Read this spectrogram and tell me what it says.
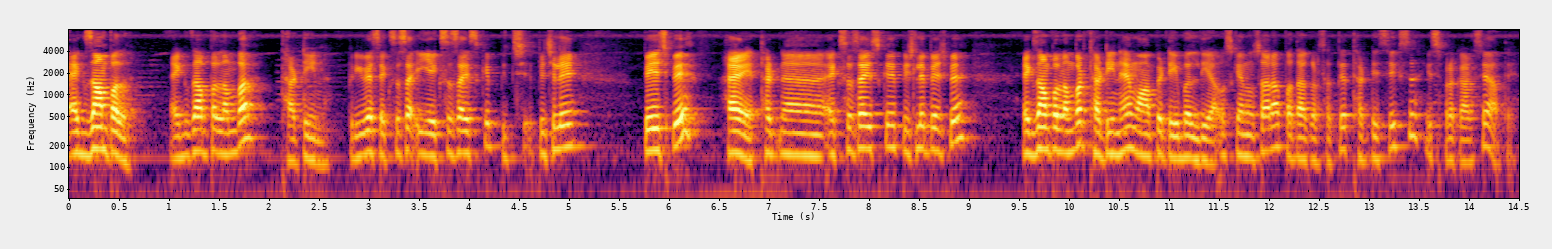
example example number 13 previous exercise ये एक्सरसाइज के पिछ, पिछले पेज पे है। एक्सरसाइज uh, के पिछले पेज पे एग्ज़ाम्पल नंबर 13 है। वहाँ पे टेबल दिया। उसके अनुसार आप पता कर सकते हैं 36 इस प्रकार से आते हैं।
